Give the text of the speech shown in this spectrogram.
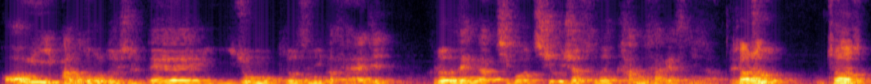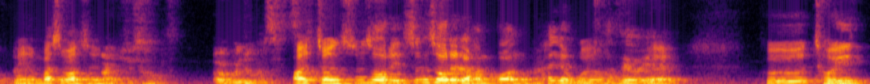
꼭 이 방송을 들으실 때 이 종목 들었으니까 사야지 그런 생각 집어치우셨으면 감사하겠습니다. 네, 저는 저 저- 예, 네. 말씀하세요. 아 죄송합니다. 아 먼저 말씀. 아, 전 순서리 순서리를 한번 네. 하려고요. 하세요, 예. 예. 그 저희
